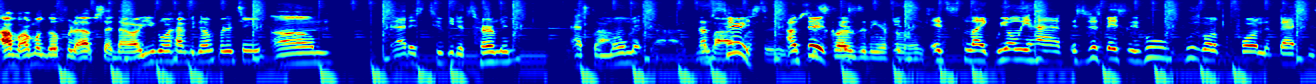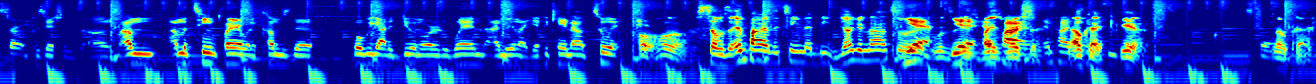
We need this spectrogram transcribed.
I'm, I'm, gonna go for the upset now. Are you gonna have the gun for the team? Um, that is to be determined at the oh moment. I'm serious. I'm serious. Disclosing the information. It's, it's, like we only have. It's just basically who who's going to perform the best in certain positions. Um, I'm I'm a team player when it comes to what we got to do in order to win. I mean, like if it came down to it. Oh, hold on. So was the Empire the team that beat Juggernauts, or yeah, was yeah, vice Empire, versa? Empire okay, yeah. So, okay,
